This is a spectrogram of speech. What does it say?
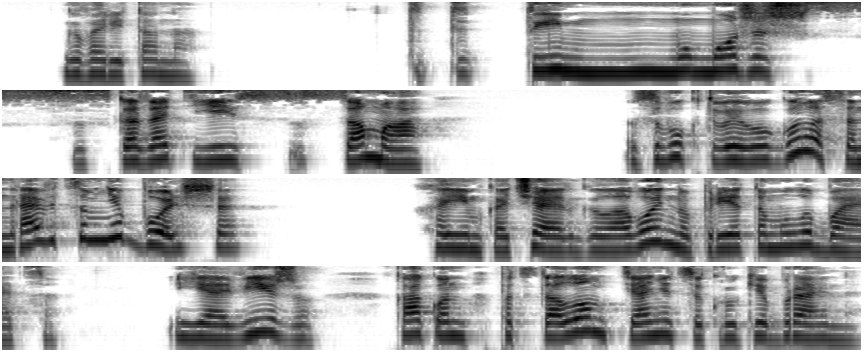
— говорит она. «Ты, ты, ты можешь сказать ей сама. Звук твоего голоса нравится мне больше». Хаим качает головой, но при этом улыбается. И я вижу, как он под столом тянется к руке Брайна.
